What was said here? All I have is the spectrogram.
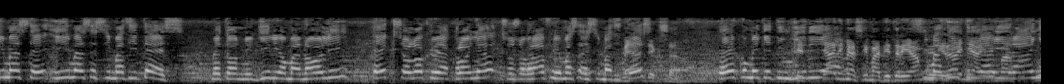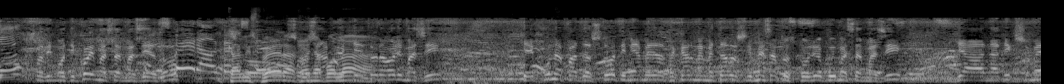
Είμαστε, είμαστε συμμαθητές με τον κύριο Μανώλη. Έξι ολόκληρα χρόνια στο ζωγράφιο ήμασταν Με συμμαθητές. άντεξαν. Έχουμε και την Και κυρία... άλλη μια συμμαθήτριά μου, η Συμμαθήτρια Ράνια. η είμαστε Ράνια. στο- Στο δημοτικό ήμασταν μαζί εδώ. Καλησπέρα, Στο χρόνια Ζάπιο πολλά. Και τώρα όλοι μαζί. Και πού να φανταστώ ότι μια μέρα θα κάνουμε μετάδοση μέσα από το σχολείο που ήμασταν μαζί για να δείξουμε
